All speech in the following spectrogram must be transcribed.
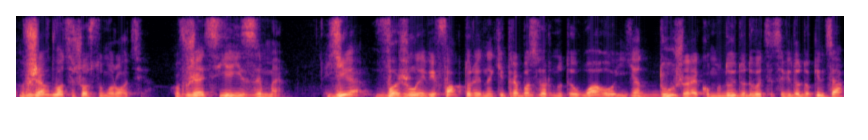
вже в 26-му році, вже цієї зими? Є важливі фактори, на які треба звернути увагу. і Я дуже рекомендую додивитися це відео до кінця,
